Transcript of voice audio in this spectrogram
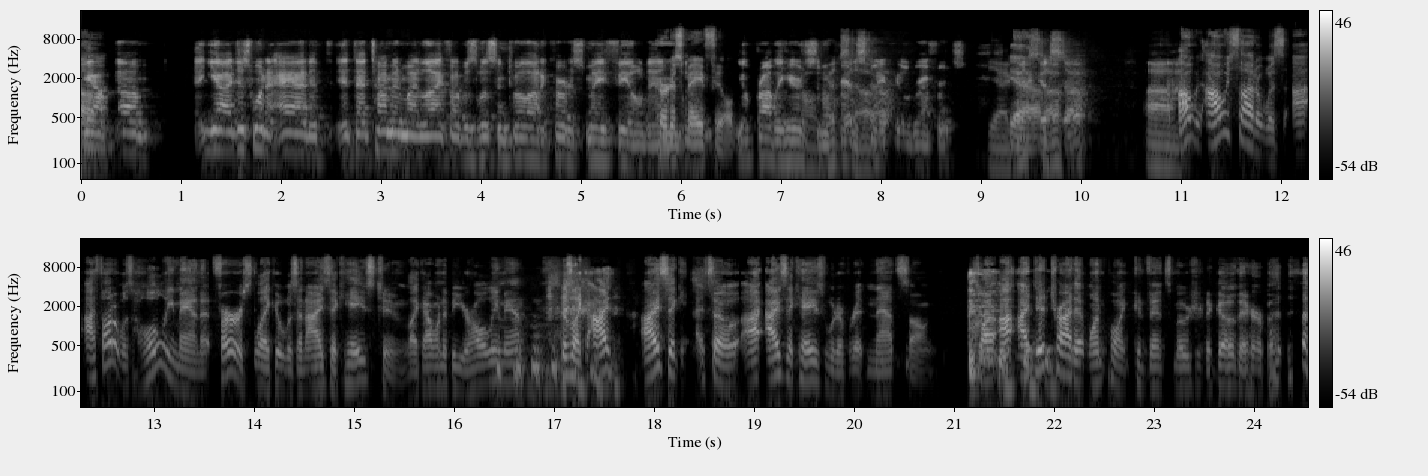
yeah, Um, um, yeah. I just want to add at, at that time in my life, I was listening to a lot of Curtis Mayfield. And Curtis Mayfield. You'll probably hear Oh, some Curtis stuff. Mayfield reference. Yeah. Yeah. Good Good stuff. stuff. Um, I, I always thought it was I, I thought it was Holy Man at first, like it was an Isaac Hayes tune, like I want to be your holy man, because like I Isaac, so I, Isaac Hayes would have written that song. So I, I, I did try to at one point convince Mosier to go there, but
